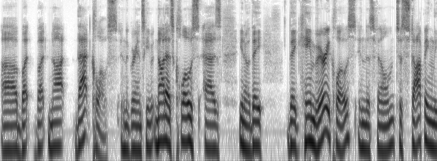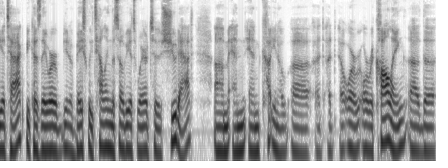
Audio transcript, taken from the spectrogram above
uh, but but not that close in the grand scheme. Not as close as you know they they came very close in this film to stopping the attack because they were, you know, basically telling the Soviets where to shoot at, um, and and you know, uh, or or recalling uh, the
